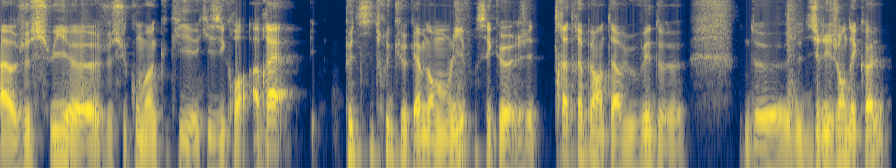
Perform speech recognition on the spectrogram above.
euh, je suis euh, je suis convaincu qu'ils qu'ils y croient. Après, petit truc quand même dans mon livre, c'est que j'ai très très peu interviewé de de, de dirigeants d'école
